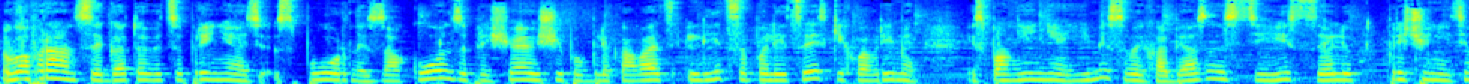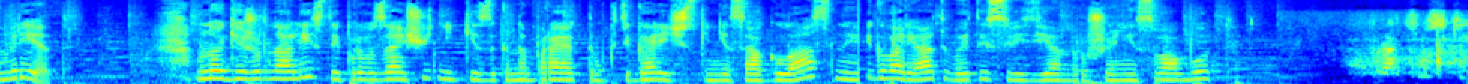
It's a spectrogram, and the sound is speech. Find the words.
Во Франции готовится принять спорный закон, запрещающий публиковать лица полицейских во время исполнения ими своих обязанностей и с целью причинить им вред. Многие журналисты и правозащитники с законопроектом категорически не согласны и говорят в этой связи о нарушении свобод. Французский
